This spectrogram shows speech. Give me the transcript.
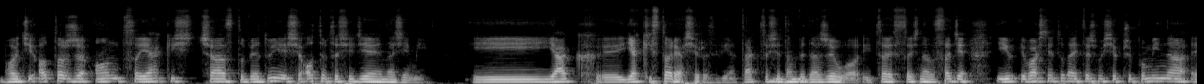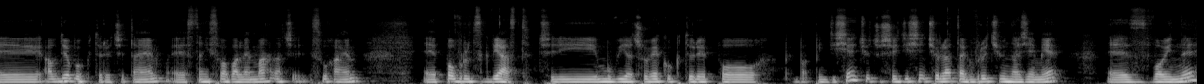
bo chodzi o to, że on co jakiś czas dowiaduje się o tym, co się dzieje na Ziemi. I jak, jak historia się rozwija, tak? Co się tam Mhm. wydarzyło. I to jest coś na zasadzie. I, i właśnie tutaj też mi się przypomina y, audiobook, który czytałem, y, Stanisława Lema, znaczy słuchałem, y, Powrót z gwiazd, czyli mówi o człowieku, który po chyba 50 czy 60 latach wrócił na Ziemię y, z wojny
